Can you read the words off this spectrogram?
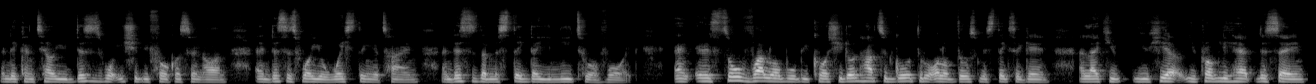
and they can tell you this is what you should be focusing on and this is where you're wasting your time and this is the mistake that you need to avoid. And it is so valuable because you don't have to go through all of those mistakes again. And like you you hear you probably heard this saying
